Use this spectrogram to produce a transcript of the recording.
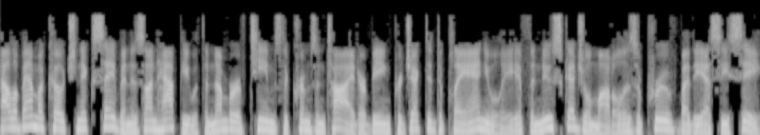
Alabama coach Nick Saban is unhappy with the number of teams the Crimson Tide are being projected to play annually if the new schedule model is approved by the SEC.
